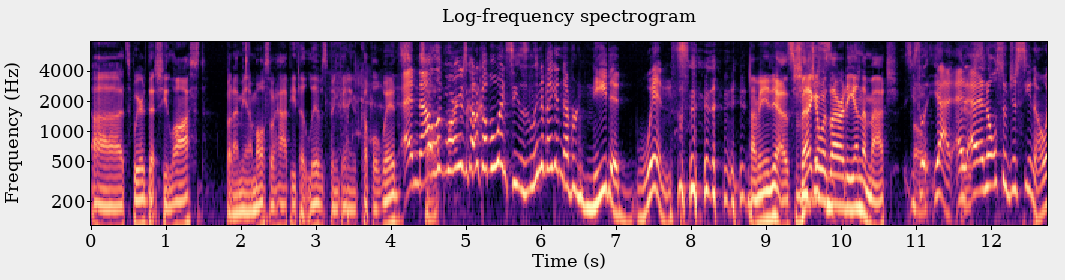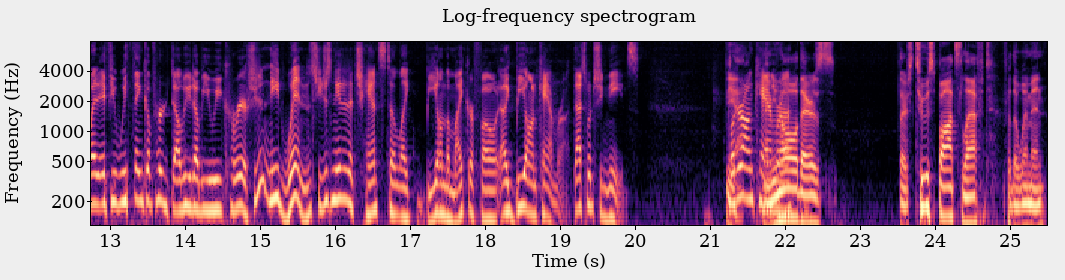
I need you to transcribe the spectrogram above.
Uh, it's weird that she lost, but I mean, I'm also happy that Liv's been getting a couple wins. And now so. Liv Morgan's got a couple wins. Zelina Vega never needed wins. I mean, yeah, Vega just, was already in the match. So. Yeah, and, and also just you know, if you, we think of her WWE career, she didn't need wins. She just needed a chance to like be on the microphone, like be on camera. That's what she needs. Put yeah. her on camera. And you know, there's there's two spots left for the women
